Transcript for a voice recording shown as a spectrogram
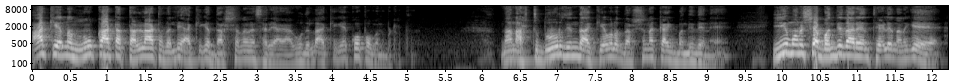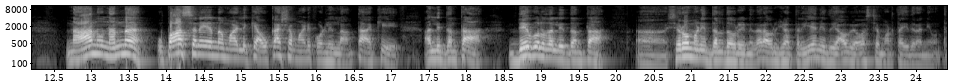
ಆಕೆಯನ್ನು ನೂಕಾಟ ತಳ್ಳಾಟದಲ್ಲಿ ಆಕೆಗೆ ದರ್ಶನವೇ ಸರಿಯಾಗಿ ಆಗುವುದಿಲ್ಲ. ಆಕೆಗೆ ಕೋಪ ಬಂದುಬಿಟ್ಟಿರ್ತದೆ. ನಾನು ಅಷ್ಟು ದೂರದಿಂದ ಕೇವಲ ದರ್ಶನಕ್ಕಾಗಿ ಬಂದಿದ್ದೇನೆ. ಈ ಮನುಷ್ಯ ಬಂದಿದ್ದಾರೆ ಅಂಥೇಳಿ ನನಗೆ ನಾನು ನನ್ನ ಉಪಾಸನೆಯನ್ನು ಮಾಡಲಿಕ್ಕೆ ಅವಕಾಶ ಮಾಡಿಕೊಡಲಿಲ್ಲ ಅಂತ ಆಕಿ ಅಲ್ಲಿದ್ದಂಥ ದೇಗುಲದಲ್ಲಿದ್ದಂಥ ಶಿರೋಮಣಿ ದಲ್ದವ್ರು ಏನಿದ್ದಾರೆ, ಅವ್ರಿಗೆ ಹೇಳ್ತಾರೆ ಏನಿದು ಯಾವ ವ್ಯವಸ್ಥೆ ಮಾಡ್ತಾ ಇದ್ದೀರಾ ನೀವು? ಅಂತ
